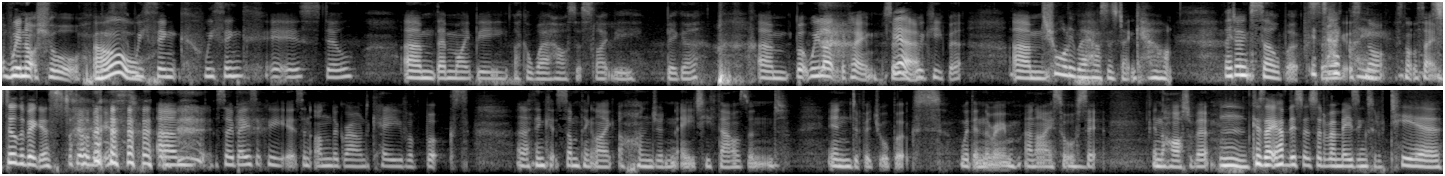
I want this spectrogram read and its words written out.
We're not sure. We- Oh. We, think we think it is still. Um, there might be like a warehouse that's slightly bigger, um, but we like the claim, so Yeah. we keep it. Um, Surely warehouses don't count. they don't sell books, so it's Exactly. not. It's not the same. Still the biggest. Still the biggest. um, so basically, it's an underground cave of books, and I think it's something like 180,000 individual books within the room, and I sort of sit in the heart of it. Because they have this uh, sort of amazing sort of tier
